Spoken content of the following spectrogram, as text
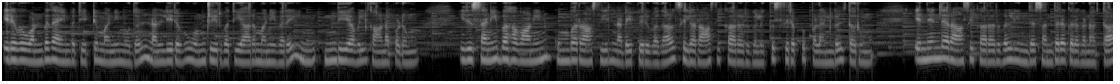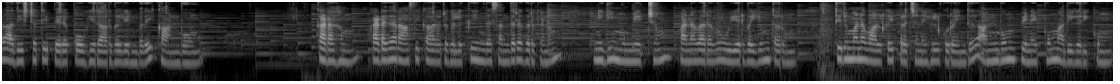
இரவு ஒன்பது ஐம்பத்தி எட்டு மணி முதல் நள்ளிரவு ஒன்று இருபத்தி ஆறு மணி வரை இந்- இந்தியாவில் காணப்படும். இது சனி பகவானின் கும்ப ராசியில் நடைபெறுவதால் சில ராசிக்காரர்களுக்கு சிறப்பு பலன்கள் தரும். எந்தெந்த ராசிக்காரர்கள் இந்த சந்திர கிரகணத்தால் அதிர்ஷ்டத்தை பெறப் போகிறார்கள் என்பதை காண்போம். கடகம் கடக ராசிக்காரர்களுக்கு இந்த சந்திர கிரகணம் நிதி முன்னேற்றம் பணவரவு உயர்வையும் தரும். திருமண வாழ்க்கை பிரச்சனைகள் குறைந்து அன்பும் பிணைப்பும் அதிகரிக்கும்.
